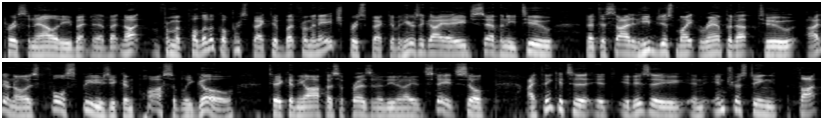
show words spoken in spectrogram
personality, but uh, but not from a political perspective, but from an age perspective. And here's a guy at age 72 that decided he just might ramp it up to I don't know as full speed as you can possibly go, taking the office of president of the United States. So I think it's a it, it is a an interesting thought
